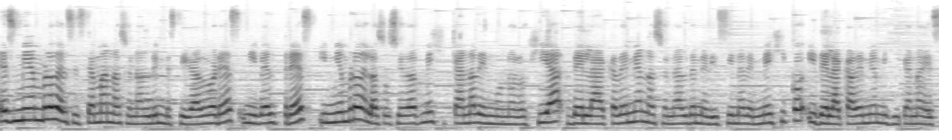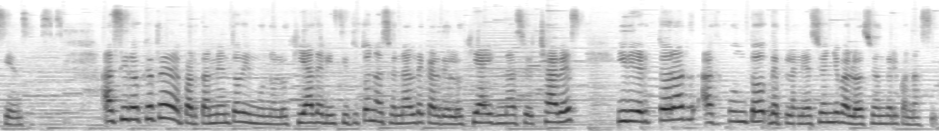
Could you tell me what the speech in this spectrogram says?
Es miembro del Sistema Nacional de Investigadores nivel 3 y miembro de la Sociedad Mexicana de Inmunología, de la Academia Nacional de Medicina de México y de la Academia Mexicana de Ciencias. Ha sido jefe de Departamento de Inmunología del Instituto Nacional de Cardiología Ignacio Chávez y director adjunto de Planeación y Evaluación del CONACYT.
